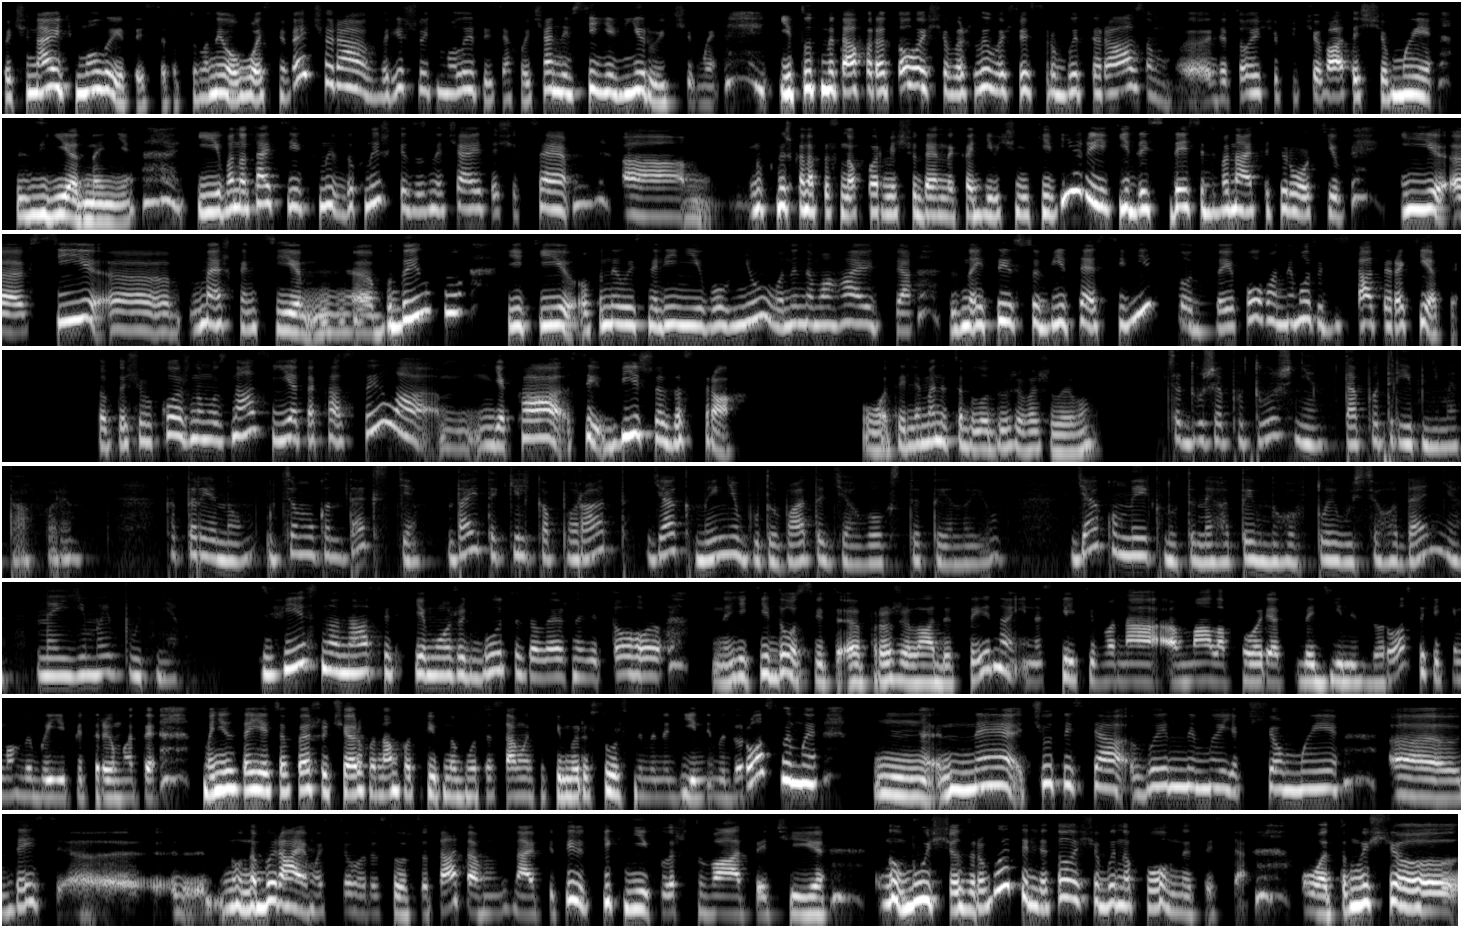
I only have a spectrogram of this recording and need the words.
починають молитися. Тобто вони о восьмій вечора вирішують молитися, хоча не всі є віруючими. І тут метафора того, що важливо щось робити разом е, для того, щоб відчувати, що ми з'єднані. І в анотації до книжки зазначається, що це а, ну, книжка написана в формі щоденника дівчинки Віри, якій десь 10-12 років, і е, всі е, мешканці будинку, які опинились на лінії вогню, вони намагаються знайти собі те світло, до якого не можуть дістати ракети. Тобто, що в кожному з нас є така сила, яка більше за страх. От, і для мене це було дуже важливо. Це дуже потужні та потрібні метафори. Катерино, у цьому контексті дайте кілька порад, як нині будувати діалог з дитиною, як уникнути негативного впливу сьогодення на її майбутнє. Звісно, наслідки можуть бути залежно від того, який досвід е, прожила дитина, і наскільки вона е, мала поряд надійних дорослих, які могли би її підтримати. Мені здається, в першу чергу нам потрібно бути саме такими ресурсними надійними дорослими, не чутися винними, якщо ми е, десь е, ну, набираємось цього ресурсу, та там не знаю, піти пікнік влаштувати чи ну будь-що зробити для того, щоб наповнитися. От тому що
